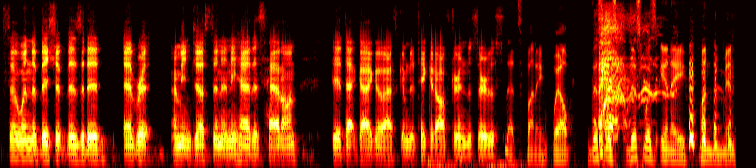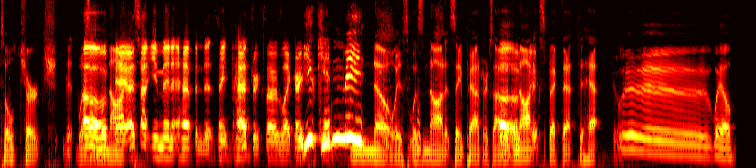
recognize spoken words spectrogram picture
so when the bishop visited Everett, I mean Justin, and he had his hat on, did that guy go ask him to take it off during the service? That's funny. Well, this was this was in a fundamental church. It was oh, okay. not. I thought you meant it happened at St. Patrick's. I was like, are you kidding me? No, it was not at St. Patrick's. I Oh, would not expect that to happen. well,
